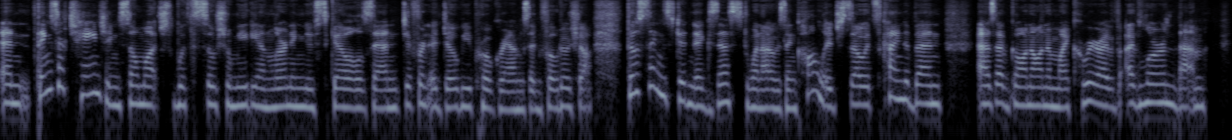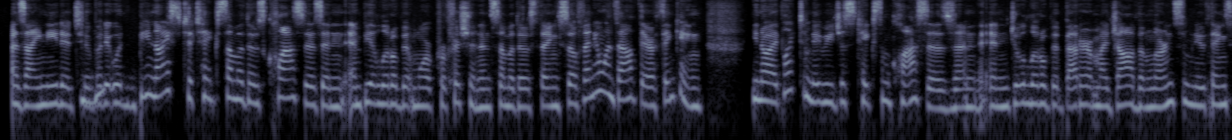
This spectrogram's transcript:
and things are changing so much with social media and learning new skills and different Adobe programs and Photoshop. Those things didn't exist when I was in college. So it's kind of been, as I've gone on in my career, I've, I've learned them as I needed to, but it would be nice to take some of those classes and, and be a little bit more proficient in some of those things. So if anyone's out there thinking, you know, I'd like to maybe just take some classes and, and do a little bit better at my job and learn some new things,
